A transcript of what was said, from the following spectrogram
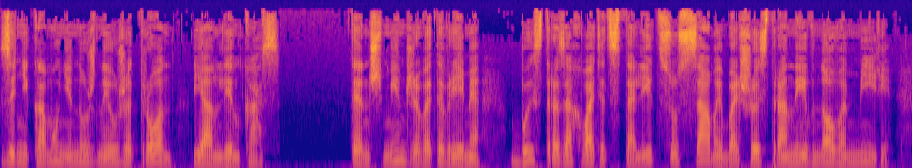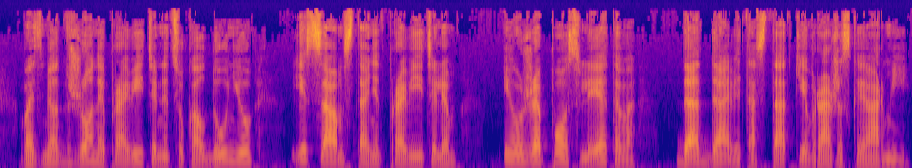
за никому не нужный уже трон и Анлинкас. Теншмин же в это время быстро захватит столицу самой большой страны в новом мире, возьмет в жены правительницу-колдунью и сам станет правителем, и уже после этого додавит остатки вражеской армии.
